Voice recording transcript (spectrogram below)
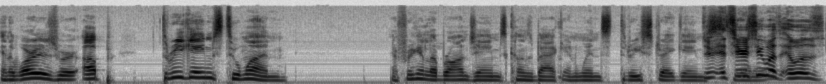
and the Warriors were up three games to one and freaking LeBron James comes back and wins three straight games Dude, it seriously was. It was.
